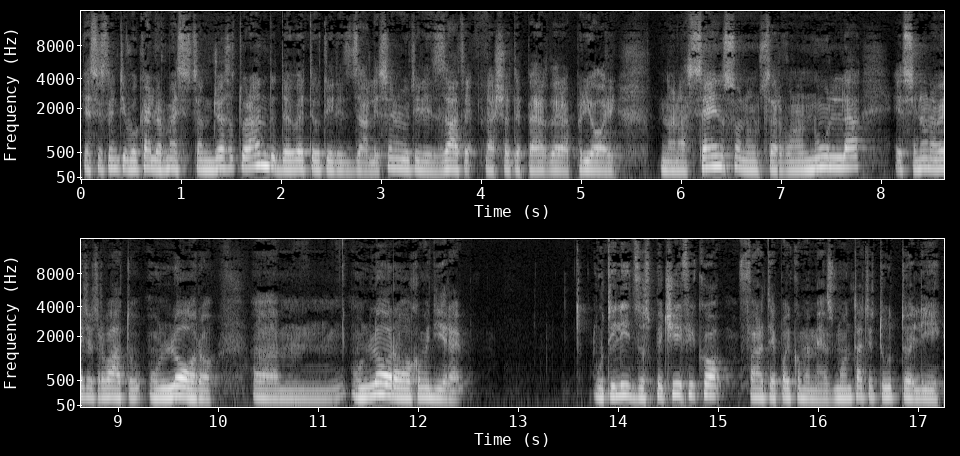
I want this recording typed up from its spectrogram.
Gli assistenti vocali ormai si stanno già saturando e dovete utilizzarli. Se non li utilizzate, lasciate perdere a priori. Non ha senso, non servono a nulla e se non avete trovato un loro, um, un loro, come dire, utilizzo specifico fate poi come me smontate tutto e li,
